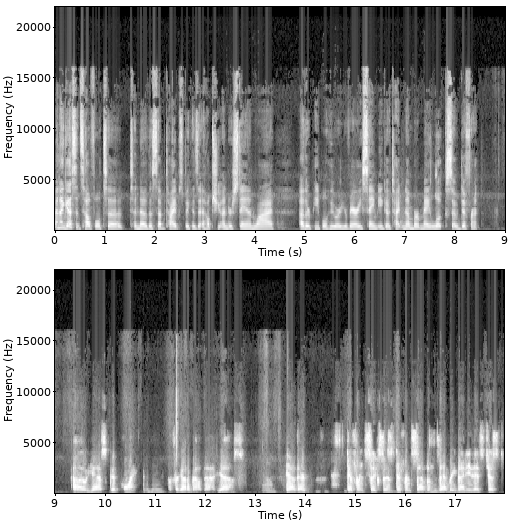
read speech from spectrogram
And I guess it's helpful to to know the subtypes because it helps you understand why other people who are your very same ego type number may look so different. Oh yes, good point. Mm-hmm. I forgot about that. Yes. Yeah. yeah, they're different sixes, different sevens. Everybody. That's just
